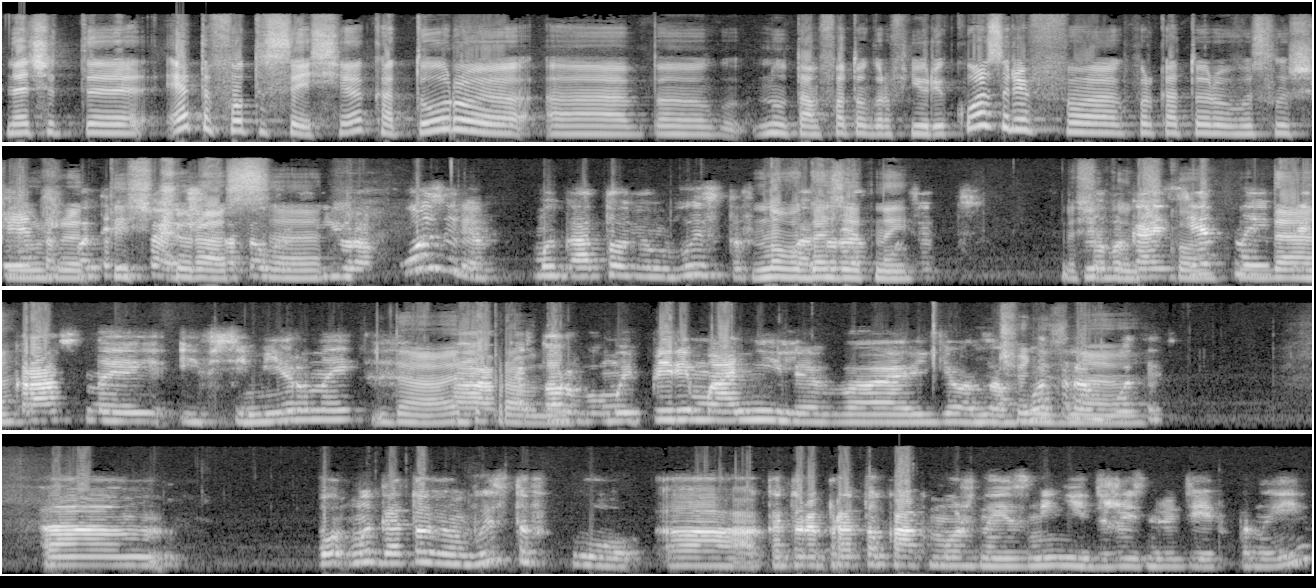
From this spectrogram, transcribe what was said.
Значит, э, это фотосессия, которую, э, ну, там фотограф Юрий Козырев, про которого вы слышали это уже тысячу раз. Юра Козырев. Мы готовим выставку, Новогазетный. новогазетный, да. прекрасный и всемирный, да, это а, правда. которого мы переманили в регион Забот работать мы готовим выставку, а, которая про то, как можно изменить жизнь людей в ПНИ.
